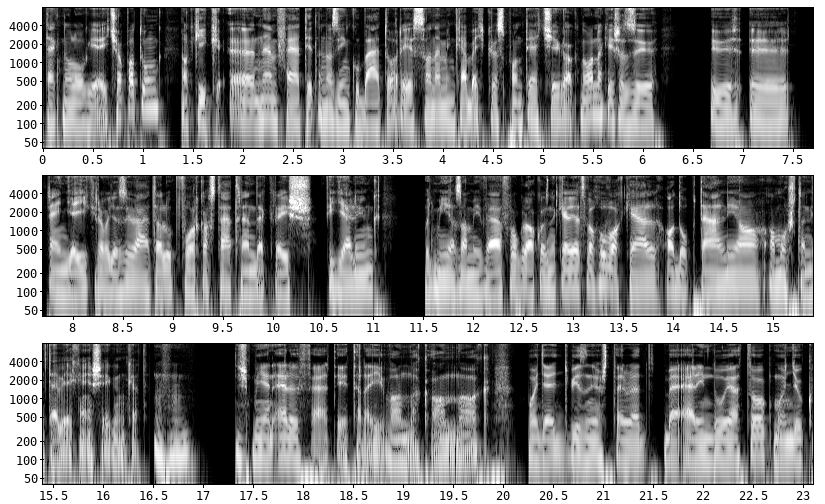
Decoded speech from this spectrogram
technológiai csapatunk, akik nem feltétlenül az inkubátor része, hanem inkább egy központi egység Aknornak, és az ő, ő, ő trendjeikre, vagy az ő általuk forkasztált trendekre is figyelünk, hogy mi az, amivel foglalkozni kell, illetve hova kell adoptálni a, a mostani tevékenységünket. Uh-huh. És milyen előfeltételei vannak annak, hogy egy bizonyos területbe elinduljatok, mondjuk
